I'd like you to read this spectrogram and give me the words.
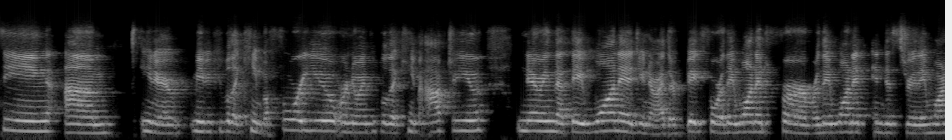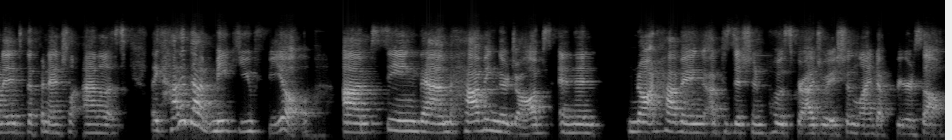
seeing um, you know, maybe people that came before you or knowing people that came after you, knowing that they wanted, you know, either big four, they wanted firm or they wanted industry, they wanted the financial analyst. Like, how did that make you feel? Um, seeing them having their jobs and then not having a position post graduation lined up for yourself?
